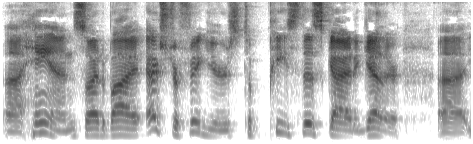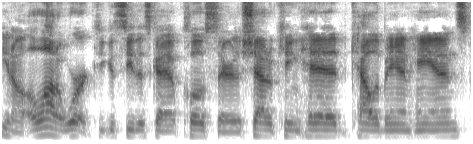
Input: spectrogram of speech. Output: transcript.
uh, hands, so I had to buy extra figures to piece this guy together. Uh, you know, a lot of work. You can see this guy up close there. The Shadow King head, Caliban hands,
